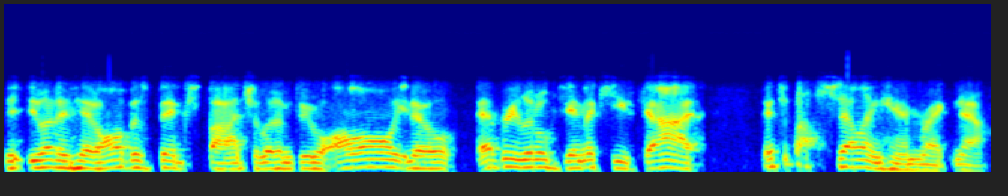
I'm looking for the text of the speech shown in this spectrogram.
That You let him hit all of his big spots. You let him do all you know every little gimmick he's got. It's about selling him right now.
